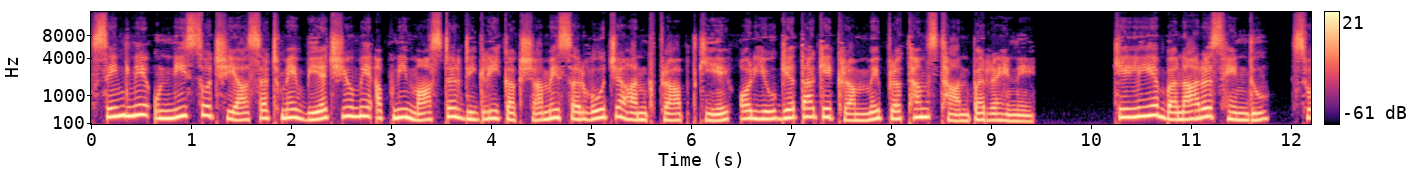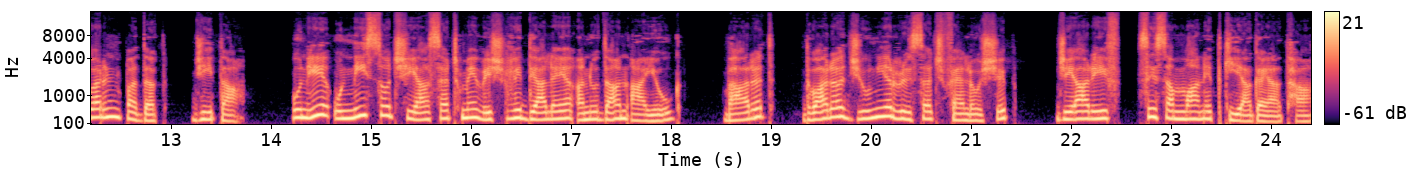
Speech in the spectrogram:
सिंह ने 1966 में बीएचयू में अपनी मास्टर डिग्री कक्षा में सर्वोच्च अंक प्राप्त किए और योग्यता के क्रम में प्रथम स्थान पर रहने। के लिए बनारस हिंदू, स्वर्ण पदक, जीता। उन्हें 1966 में विश्वविद्यालय अनुदान आयोग, भारत द्वारा जूनियर रिसर्च फेलोशिप, जेआरएफ, से सम्मानित किया गया था।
